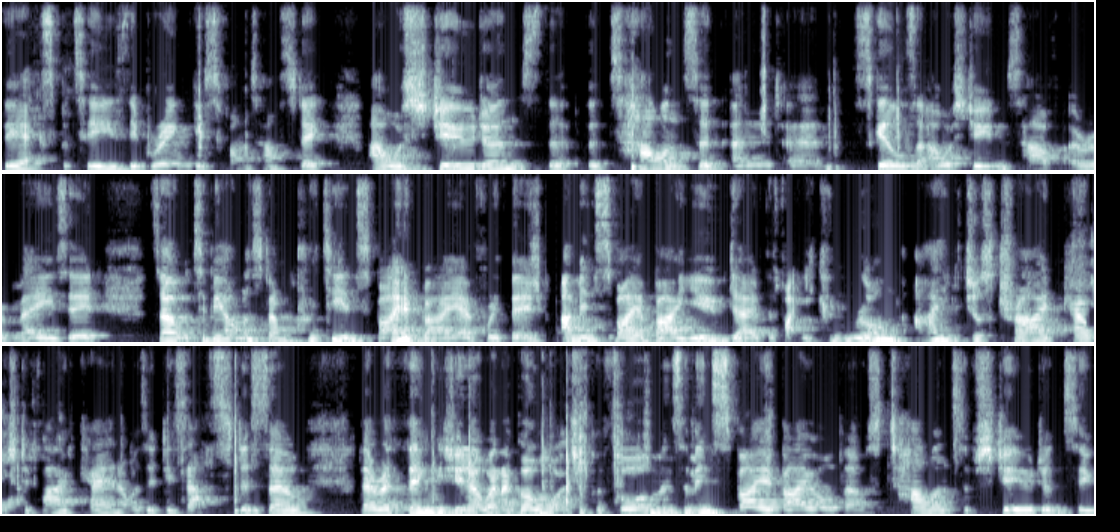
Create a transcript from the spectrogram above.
the expertise they bring is fantastic our students, the, the talents and, and um, skills that our students have are amazing. So, to be honest, I'm pretty inspired by everything. I'm inspired by you, Dave, the fact you can run. I just tried Couch to 5K and I was a disaster. So, there are things, you know, when I go and watch a performance, I'm inspired by all those talents of students who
